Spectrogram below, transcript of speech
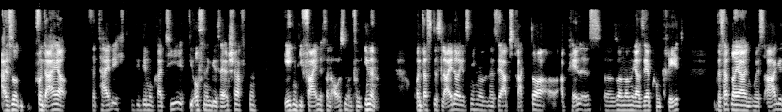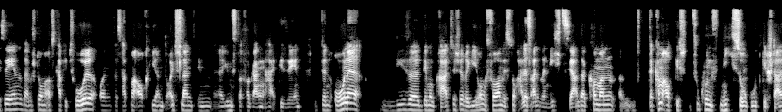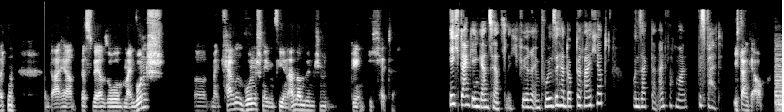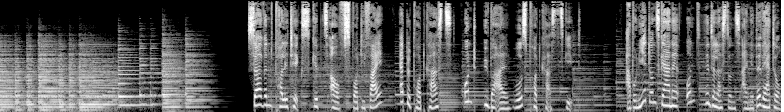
Also von daher verteidigt die Demokratie die offenen Gesellschaften gegen die Feinde von außen und von innen. Und dass das leider jetzt nicht nur ein sehr abstrakter äh, Appell ist, äh, sondern ja sehr konkret. Das hat man ja in den USA gesehen beim Sturm aufs Kapitol und das hat man auch hier in Deutschland in äh, jüngster Vergangenheit gesehen. Denn ohne diese demokratische Regierungsform ist doch alles andere nichts. Ja, da kann man, da kann man auch die Zukunft nicht so gut gestalten. Von daher, das wäre so mein Wunsch, mein Kernwunsch neben vielen anderen Wünschen, den ich hätte. Ich danke Ihnen ganz herzlich für Ihre Impulse, Herr Dr. Reichert, und sage dann einfach mal bis bald. Ich danke auch. Servant Politics gibt's auf Spotify, Apple Podcasts und überall, wo es Podcasts gibt. Abonniert uns gerne und hinterlasst uns eine Bewertung.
